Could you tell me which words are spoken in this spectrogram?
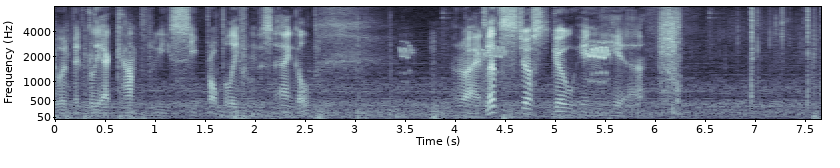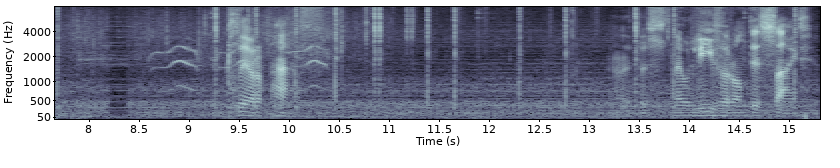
Though admittedly I can't really see properly from this angle. Right, let's just go in here. Clear a path. Uh, there's no lever on this side.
